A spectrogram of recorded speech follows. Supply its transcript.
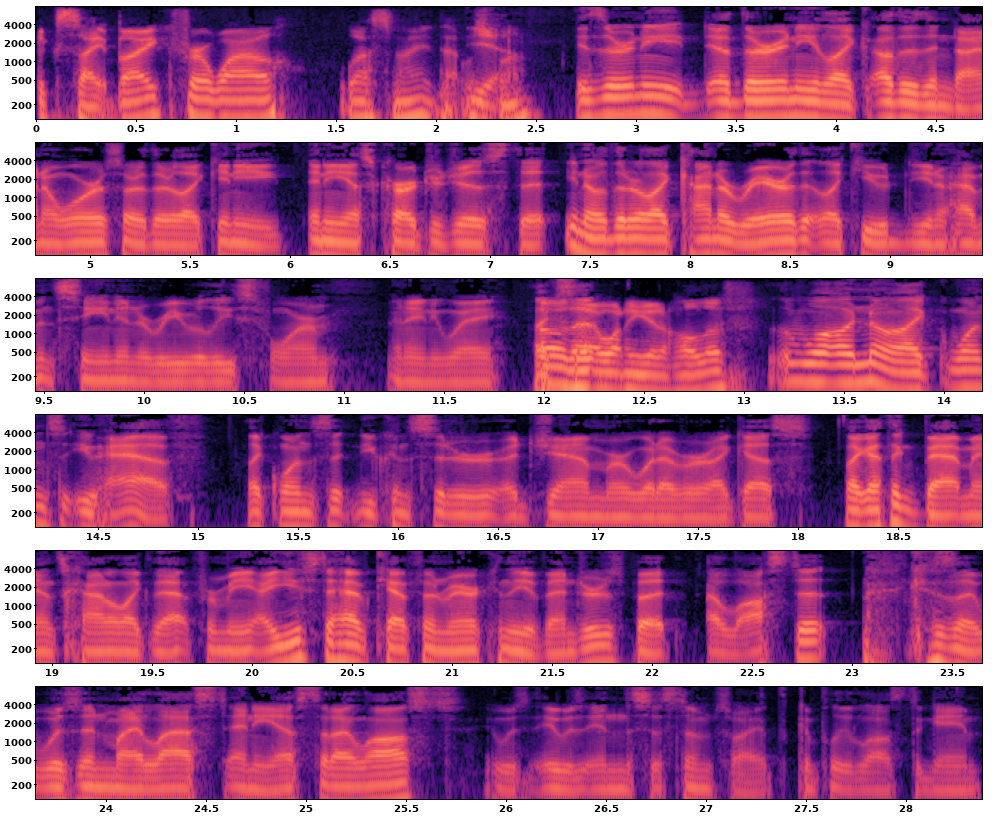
Excitebike for a while last night. That was yeah. fun. Is there any? Are there any like other than Dino Wars? Are there like any NES cartridges that you know that are like kind of rare that like you you know haven't seen in a re-release form in any way? Like oh, so- that I want to get a hold of. Well, no, like ones that you have, like ones that you consider a gem or whatever. I guess. Like I think Batman's kind of like that for me. I used to have Captain America and the Avengers, but I lost it because I was in my last NES that I lost. It was it was in the system, so I completely lost the game.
